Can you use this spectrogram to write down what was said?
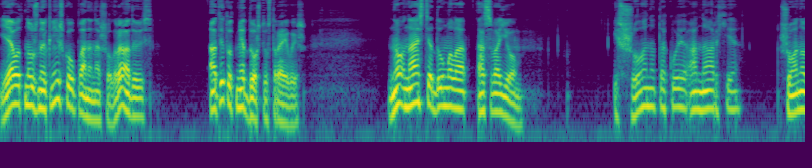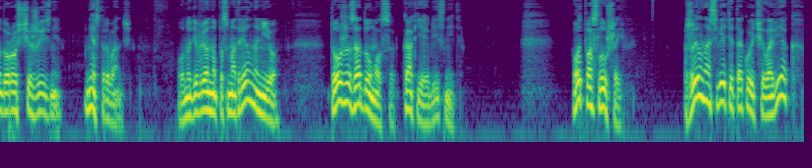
Я вот нужную книжку у пана нашел, радуюсь. А ты тут мне дождь устраиваешь. Но Настя думала о своем. И что оно такое анархия? Что оно дороже жизни? Нестор Иванович. Он удивленно посмотрел на нее, тоже задумался, как ей объяснить. Вот послушай, жил на свете такой человек,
